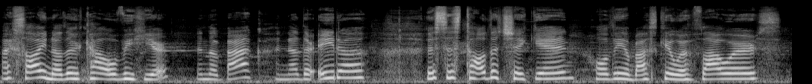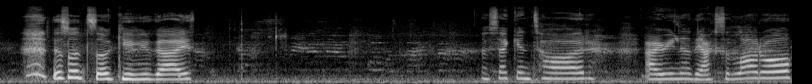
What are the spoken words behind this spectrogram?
I saw another cow over here in the back, another Ada. This is Todd the chicken holding a basket with flowers. This one's so cute, you guys. A second Todd. Irina the axolotl,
